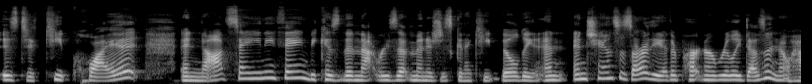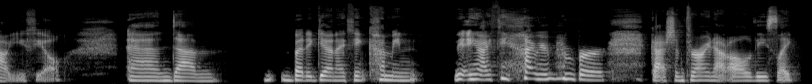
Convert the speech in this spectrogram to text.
is to keep quiet and not say anything because then that resentment is just going to keep building and and chances are the other partner really doesn't know how you feel. And um but again, I think coming I think I remember, gosh, I'm throwing out all of these like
